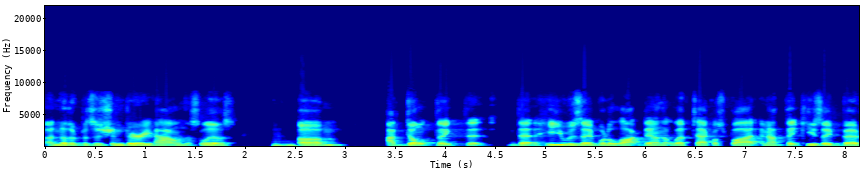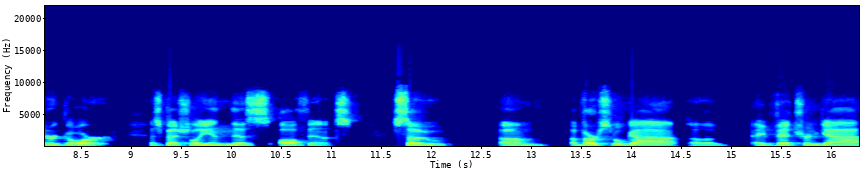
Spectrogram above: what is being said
another position very high on this list. Mm-hmm. Um, I don't think that that he was able to lock down that left tackle spot, and I think he's a better guard, especially in this offense. So, um, a versatile guy, uh, a veteran guy,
